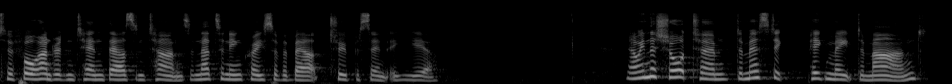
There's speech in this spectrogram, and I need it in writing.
to 410,000 tonnes, and that's an increase of about 2% a year. Now, in the short term, domestic pig meat demand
